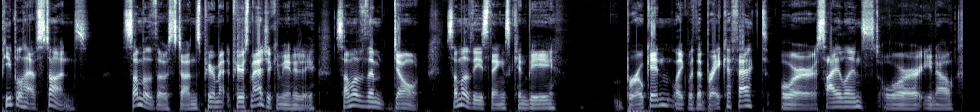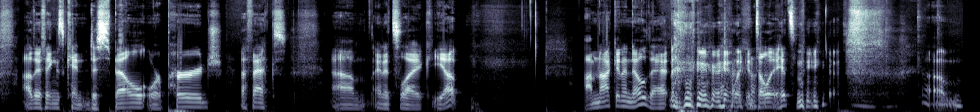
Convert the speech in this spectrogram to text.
people have stuns. Some of those stuns pier- pierce magic immunity. Some of them don't. Some of these things can be broken, like with a break effect, or silenced, or you know, other things can dispel or purge effects. Um, and it's like, yep, I'm not gonna know that like until it hits me. um,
